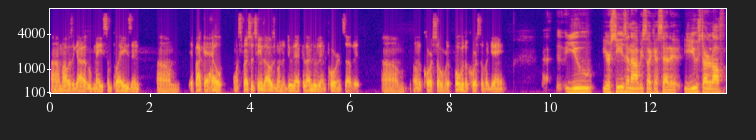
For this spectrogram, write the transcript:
um, I was a guy who made some plays, and um, if I could help on special teams, I was going to do that because I knew the importance of it um, on the course over over the course of a game. You your season, obviously, like I said, it, you started off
